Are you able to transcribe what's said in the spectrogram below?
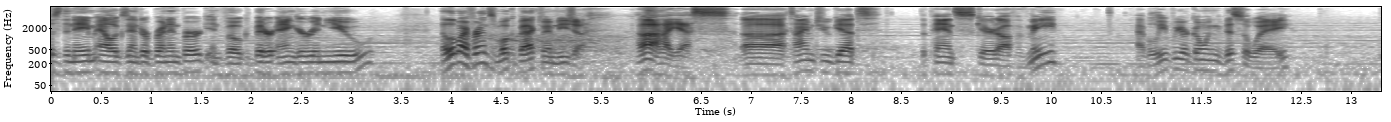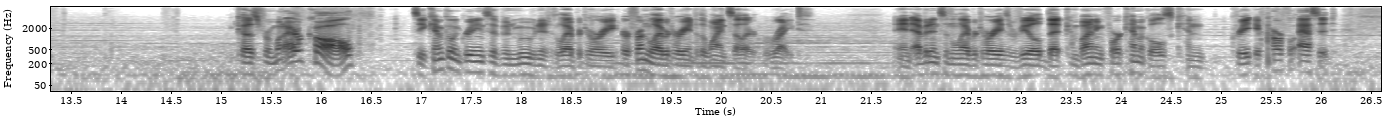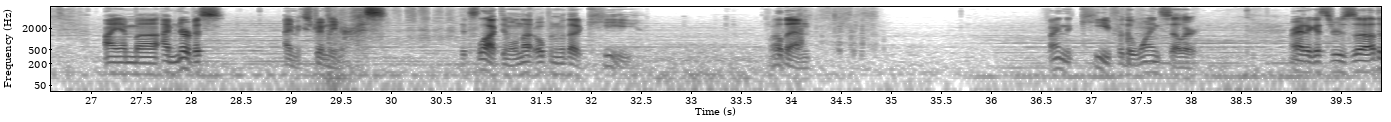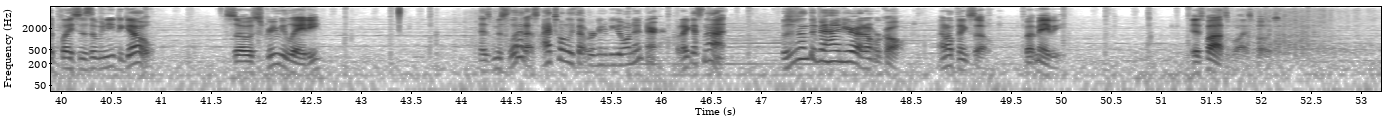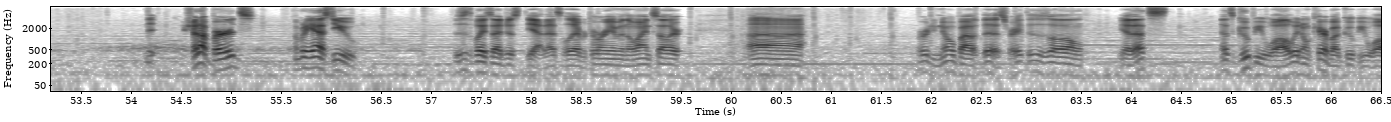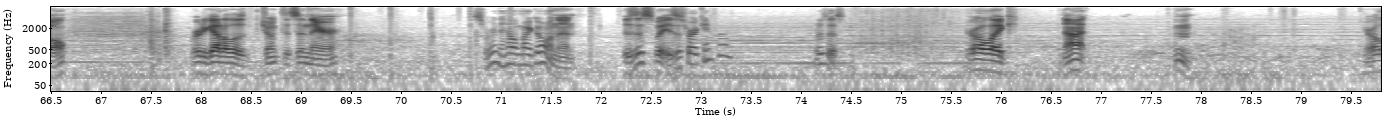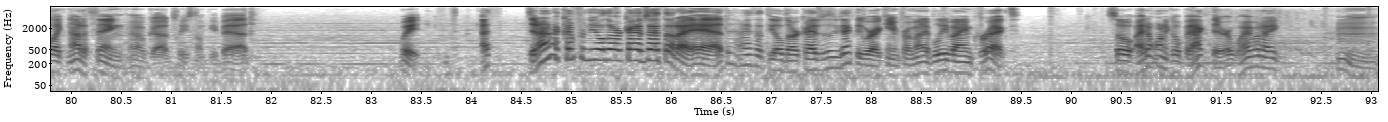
Does the name Alexander Brennenburg invoke bitter anger in you? Hello, my friends, and welcome back to Amnesia. Ah, yes. Uh, time to get the pants scared off of me. I believe we are going this way. Because from what I recall, see, chemical ingredients have been moved into the laboratory, or from the laboratory into the wine cellar. Right. And evidence in the laboratory has revealed that combining four chemicals can create a powerful acid. I am, uh, I'm nervous. I'm extremely nervous. It's locked and will not open without a key. Well then. Find the key for the wine cellar. Alright, I guess there's uh, other places that we need to go. So, Screamy Lady has misled us. I totally thought we were going to be going in there, but I guess not. Was there something behind here? I don't recall. I don't think so, but maybe. It's possible, I suppose. Shut up, birds. Nobody asked you. This is the place I just... Yeah, that's the laboratorium and the wine cellar. Uh, already know about this, right? This is all... Yeah, that's... That's Goopy Wall. We don't care about Goopy Wall. We already got all the junk that's in there. So where the hell am I going then? Is this... Wait, is this where I came from? What is this? You're all like... Not... Hmm. You're all like, not a thing. Oh god, please don't be bad. Wait, did I not come from the old archives? I thought I had. I thought the old archives is exactly where I came from, and I believe I am correct. So I don't want to go back there. Why would I... Hmm.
